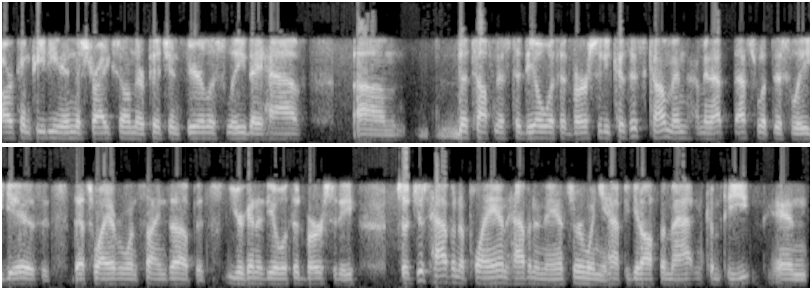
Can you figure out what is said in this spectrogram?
are competing in the strike zone, they're pitching fearlessly, they have um, the toughness to deal with adversity because it's coming. I mean, that that's what this league is. It's that's why everyone signs up. It's you're going to deal with adversity. So just having a plan, having an answer when you have to get off the mat and compete, and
